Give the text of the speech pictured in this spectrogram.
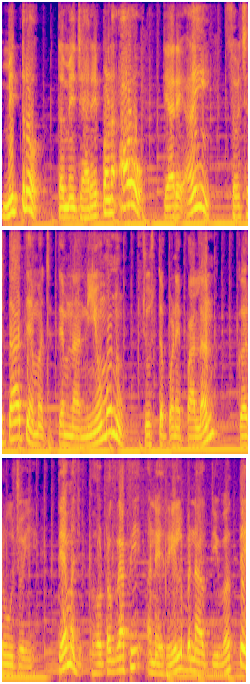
મિત્રો, તમે જ્યારે પણ આવો, ત્યારે અહીં સ્વચ્છતા તેમજ તેમના નિયમોનું ચુસ્તપણે પાલન કરવું જોઈએ. તેમજ ફોટોગ્રાફી અને રીલ બનાવતી વખતે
